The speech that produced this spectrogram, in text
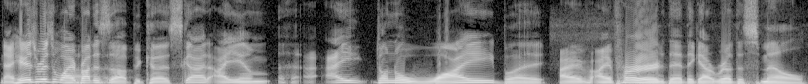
Now here's the reason why I brought Uh, this up because Scott, I am I- I don't know why, but I've I've heard that they got rid of the smell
